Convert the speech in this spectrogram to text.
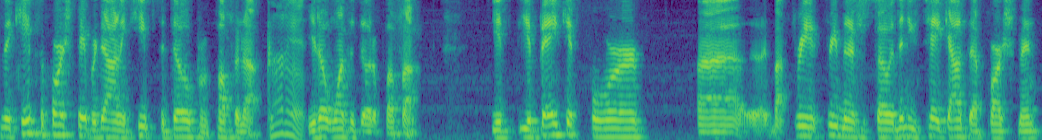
it keeps the parchment paper down and keeps the dough from puffing up. Got it. You don't want the dough to puff up. You, you bake it for uh, about three three minutes or so, and then you take out that parchment.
